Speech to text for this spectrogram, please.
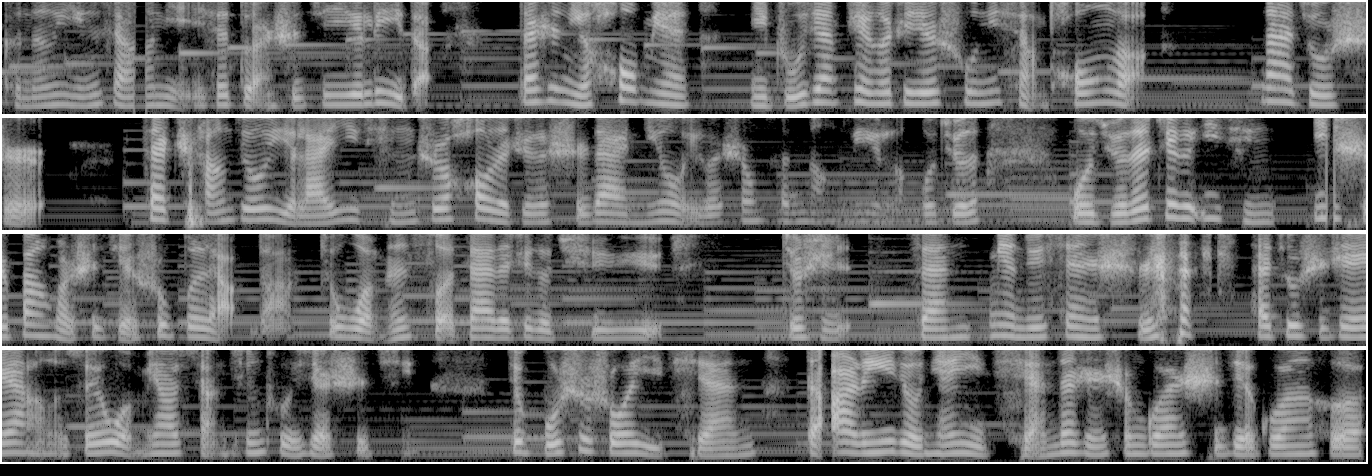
可能影响你一些短时记忆力的。但是你后面你逐渐配合这些书，你想通了，那就是在长久以来疫情之后的这个时代，你有一个生存能力了。我觉得，我觉得这个疫情一时半会儿是结束不了的。就我们所在的这个区域，就是。咱面对现实，它就是这样的，所以我们要想清楚一些事情，就不是说以前的二零一九年以前的人生观、世界观和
